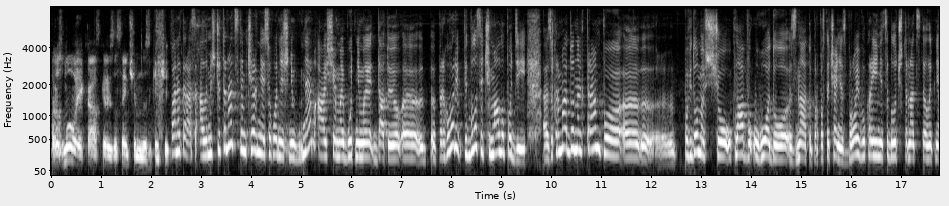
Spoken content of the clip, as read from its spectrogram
розмова, яка скоріше за все нічим не закінчиться. Пане Тарасе, але між 14 червня і сьогоднішнім днем, а ще майбутніми датою е, переговорів, відбулося чимало подій. Е, Зокрема, Дональд Трамп е, повідомив, що уклав угоду з НАТО про постачання зброї в Україні. Це було 14 липня.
